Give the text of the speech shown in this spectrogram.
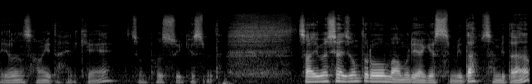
이런 상황이다. 이렇게 좀 볼 수 있겠습니다. 자, 이번 시간 이 정도로 마무리하겠습니다. 감사합니다.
